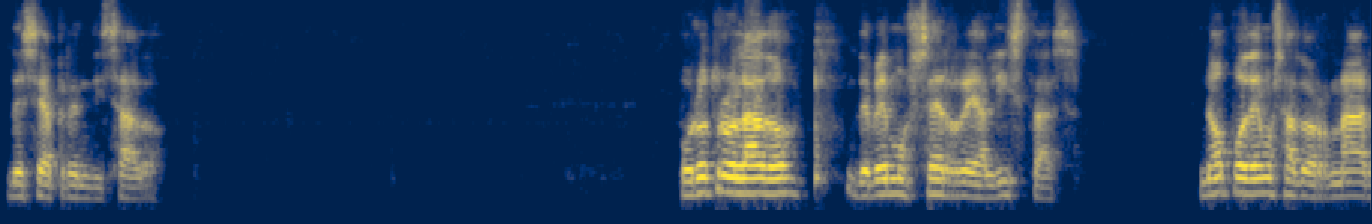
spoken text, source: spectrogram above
dese aprendizado. Por outro lado, debemos ser realistas non podemos adornar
